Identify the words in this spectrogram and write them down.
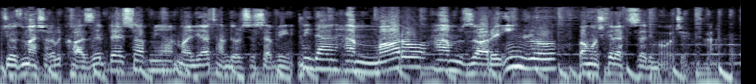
جز مشاغل کاذب به حساب میان مالیات هم درست حسابی میدن هم ما رو هم زارعین رو با مشکل اقتصادی مواجه می‌کنن.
